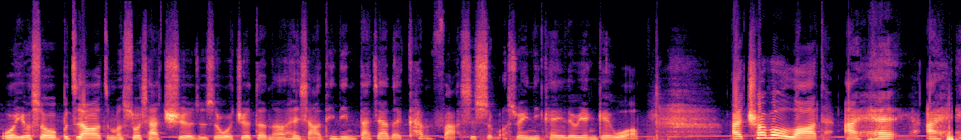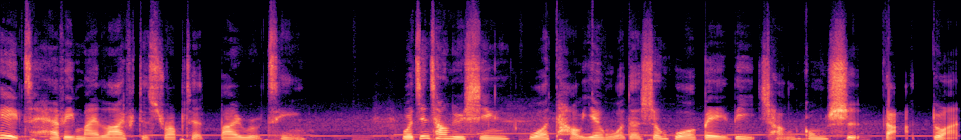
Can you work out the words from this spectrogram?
我有时候不知道怎么说下去了，就是我觉得呢，很想要听听大家的看法是什么，所以你可以留言给我。I travel a lot. I hate I hate having my life disrupted by routine. 我经常旅行，我讨厌我的生活被日常公式打断。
